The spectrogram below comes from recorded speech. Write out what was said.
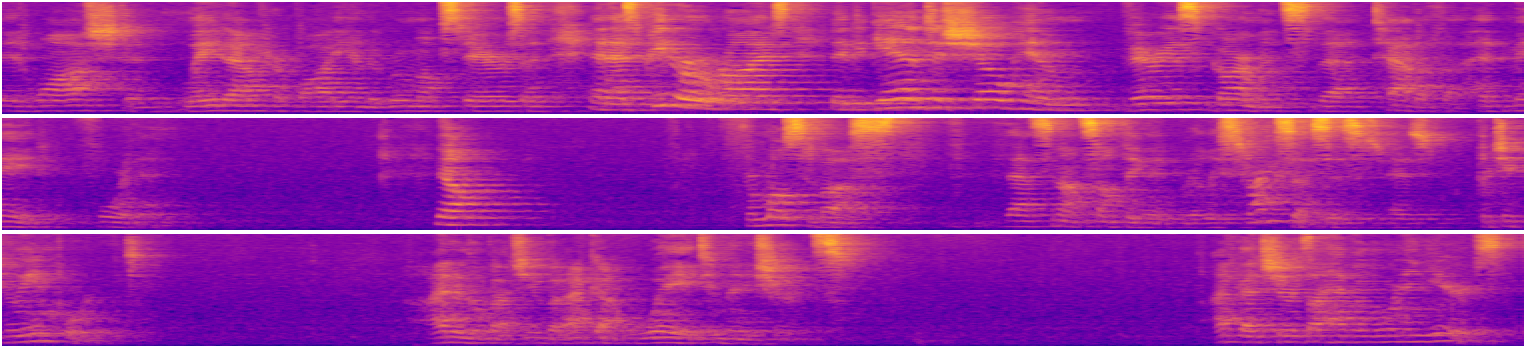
They had washed and laid out her body in the room upstairs. And, and as Peter arrives, they began to show him various garments that Tabitha had made for them. Now, for most of us, that's not something that really strikes us as, as particularly important. I don't know about you, but I've got way too many shirts. I've got shirts I haven't worn in years.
